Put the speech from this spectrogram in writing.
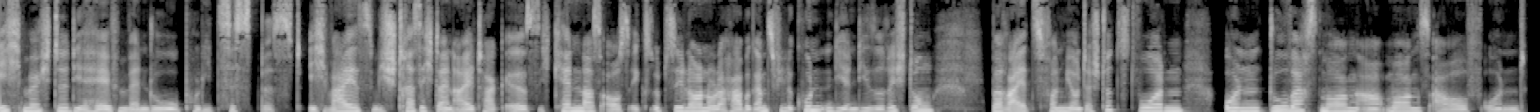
ich möchte dir helfen, wenn du Polizist bist. Ich weiß, wie stressig dein Alltag ist. Ich kenne das aus XY oder habe ganz viele Kunden, die in diese Richtung bereits von mir unterstützt wurden und du wachst morgen, morgens auf und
